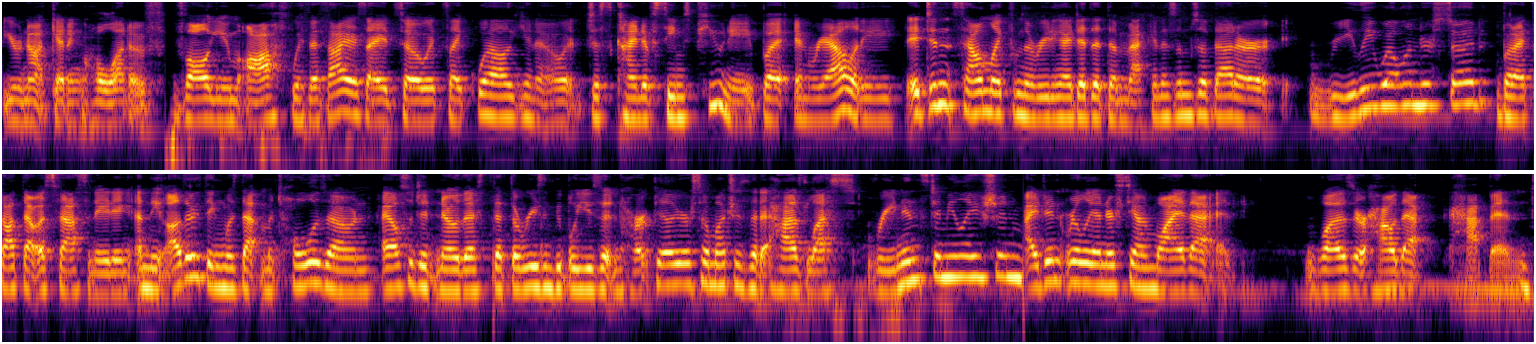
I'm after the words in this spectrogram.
you're not getting a whole lot of volume off with a thiazide. So it's like, well, you know, it just kind of seems puny, but in reality, it didn't sound like from the reading I did that the mechanisms of that are really well understood, but I thought that was fascinating. And the other thing was that metolazone, I also didn't know this, that the reason people use it in heart failure so much is that it has less renin stimulation. I didn't really understand why that was or how that happened.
